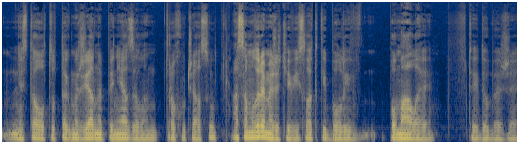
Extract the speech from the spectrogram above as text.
nestalo to takmer žiadne peniaze, len trochu času. A samozrejme, že tie výsledky boli pomalé v tej dobe, že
